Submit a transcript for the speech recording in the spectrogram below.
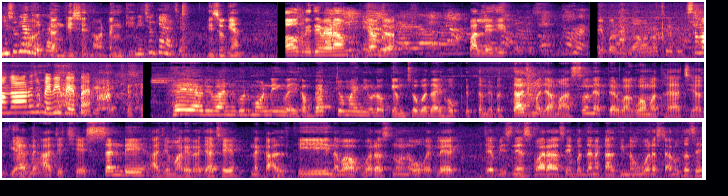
નિશુ ક્યાં દેખાય? ટંકી છે નોટંકી નિશુ ક્યાં છે? નિશુ ક્યાં? આવો કૃતિ મેડમ કેમ છે? પાર્લેજી. પેપર મંગાવવાનો છે શું મંગાવવાનો છે? Baby paper. Hey everyone good morning welcome back to my new vlog કેમ છો બધા? આઈ હોપ કે તમે બધા જ મજામાં હશો ને અત્યારે વાગવામાં થયા છે અગિયાર ને આજે છે સન્ડે આજે મારે રજા છે ને કાલથી નવા વર્ષનો નવો એટલે જે બિઝનેસવાળા હશે બધાના કાલથી નવું વર્ષ ચાલુ થશે.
